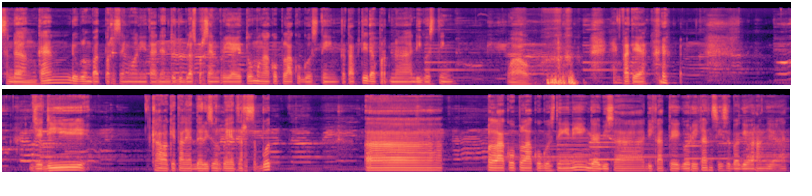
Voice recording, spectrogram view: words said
Sedangkan 24% wanita dan 17% pria itu mengaku pelaku ghosting tetapi tidak pernah dighosting. Wow. Hebat ya. Jadi kalau kita lihat dari survei tersebut uh, pelaku-pelaku ghosting ini nggak bisa dikategorikan sih sebagai orang jahat.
